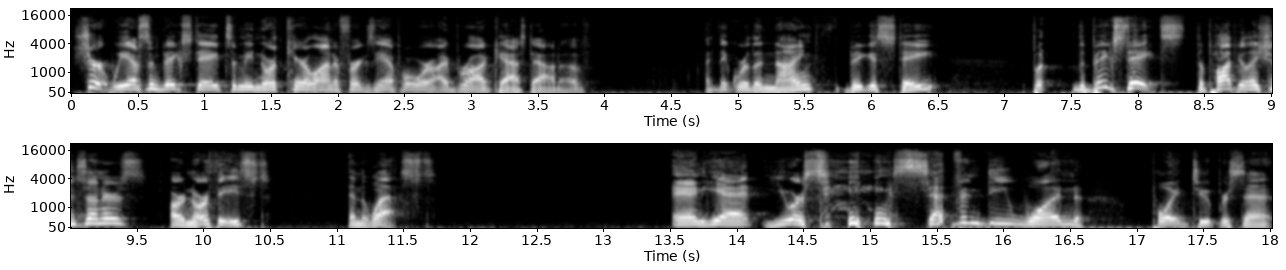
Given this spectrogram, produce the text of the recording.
sure, we have some big states. I mean, North Carolina, for example, where I broadcast out of, I think we're the ninth biggest state. But the big states, the population centers are Northeast and the West. And yet you are seeing 71.2%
